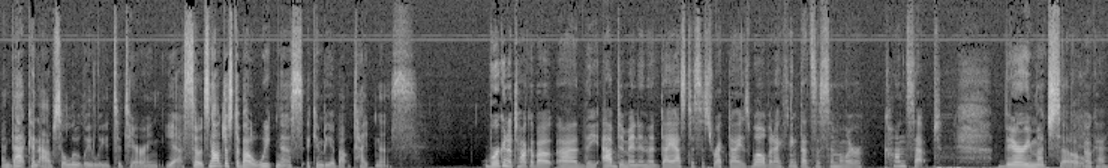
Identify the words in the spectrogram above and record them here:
and that can absolutely lead to tearing, yes. So it's not just about weakness, it can be about tightness. We're going to talk about uh, the abdomen and the diastasis recti as well, but I think that's a similar concept. Very much so. Okay.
